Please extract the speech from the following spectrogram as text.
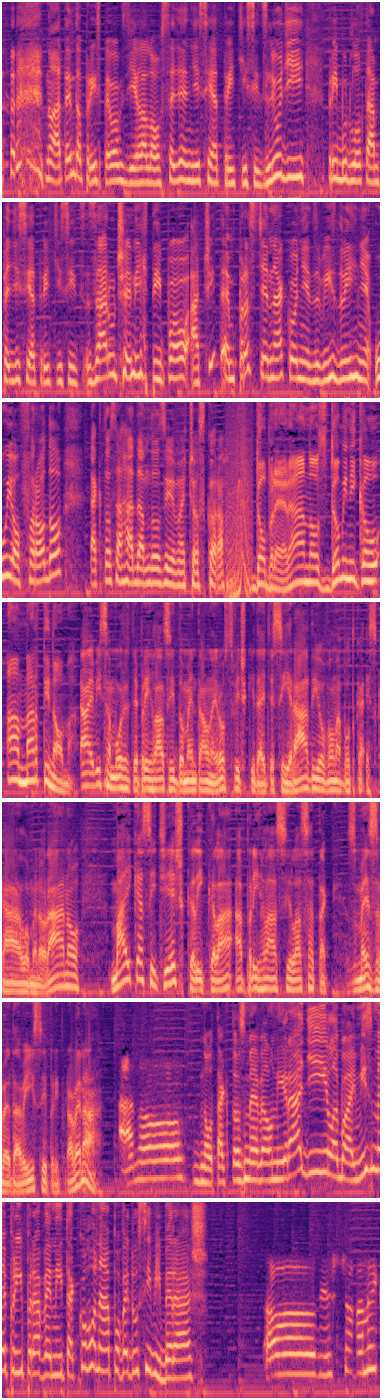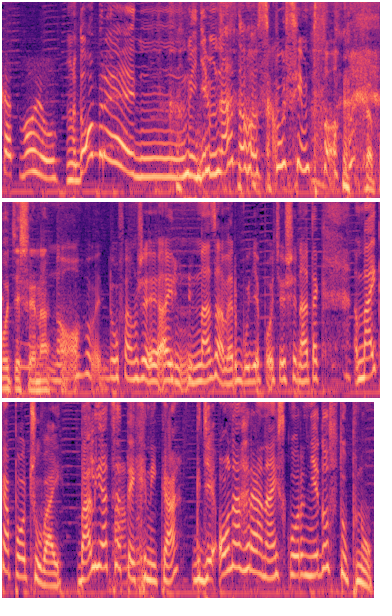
No a tento príspevok zdieľalo 73 tisíc ľudí, pribudlo tam 53 tisíc zaručených typov a či ten prsten nakoniec vyzdvihne Ujo Frodo, tak to sa hádam dozvieme čoskoro. Dobré ráno s Dominikou a Martinom. Aj vy sa môžete prihlásiť do mentálnej rozcvičky pesničky, dajte si radiovlna.sk lomeno ráno. Majka si tiež klikla a prihlásila sa, tak sme zvedaví, si pripravená? Áno. No tak to sme veľmi radi, lebo aj my sme pripravení, tak koho nápovedu si vyberáš? Uh, vieš čo, Dominika, tvoju. No dobre, mm, idem na to, skúsim to. Taká potešená. No, dúfam, že aj na záver bude potešená. Tak Majka, počúvaj. Baliaca technika, kde ona hrá najskôr nedostupnú.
